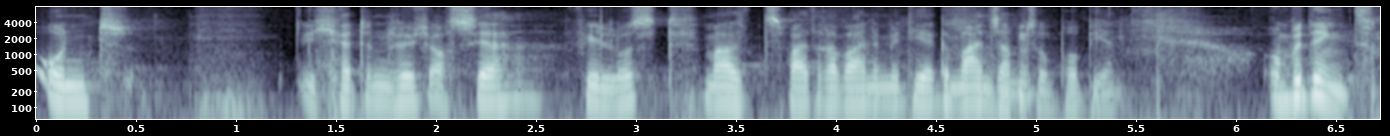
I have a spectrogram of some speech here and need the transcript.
und ich hätte natürlich auch sehr viel Lust, mal zwei, drei Weine mit dir gemeinsam zu probieren. Unbedingt.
